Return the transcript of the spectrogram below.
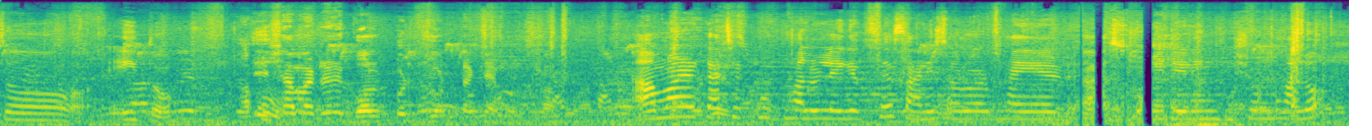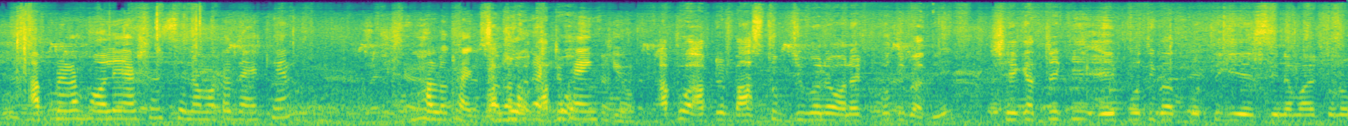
সো এই তো। গল্পের জোরটা কেমন? আমার কাছে খুব ভালো লেগেছে। সানি সরোয়ার ভাইয়ের স্টোরি টেলিং ভীষণ ভালো। আপনারা হলে আসেন সিনেমাটা দেখেন। ভালো থাকবেন থ্যাংক ইউ আপু আপনি বাস্তব জীবনে অনেক প্রতিবাদী। সেক্ষেত্রে কি এই প্রতিবাদ করতে গিয়ে সিনেমায় কোনো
